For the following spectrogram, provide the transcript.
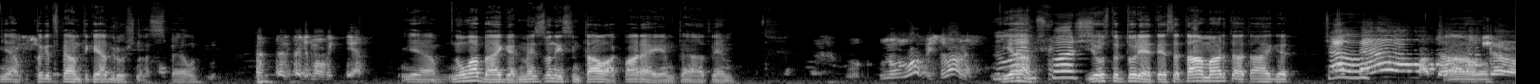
Jā, tagad spēlējam tikai atgrūšanās spēli. Tad, tad, tagad no visiem. Jā, nu labi, Aigar, mēs zvanīsim tālāk pārējiem teātriem. Nu, labi, zvani. Nu, Jā. jums forši. Jūs tur turieties, ar tā Martā, tā Aigar. Čau! Čau. Čau.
